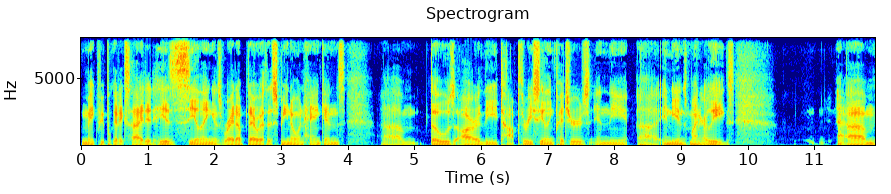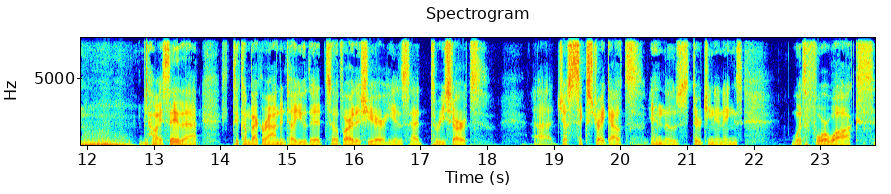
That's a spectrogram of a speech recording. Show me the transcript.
make people get excited. His ceiling is right up there with Espino and Hankins. Um, those are the top three ceiling pitchers in the uh, Indians minor leagues. Um, now I say that to come back around and tell you that so far this year he has had three starts, uh, just six strikeouts in those 13 innings, with four walks,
